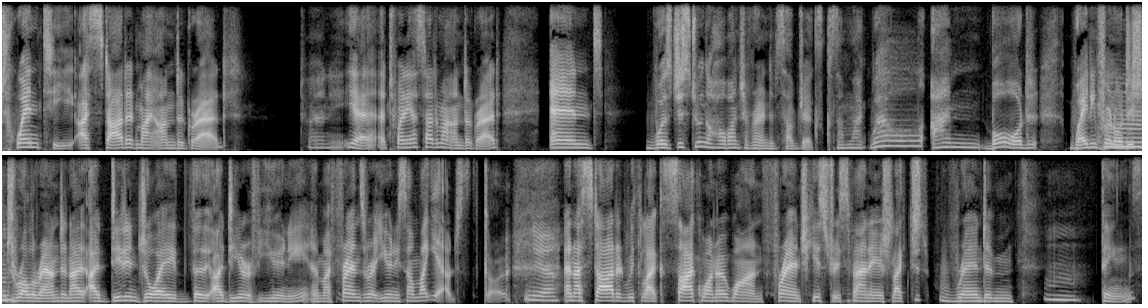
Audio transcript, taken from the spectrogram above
20, I started my undergrad. 20, yeah, at 20, I started my undergrad and was just doing a whole bunch of random subjects because I'm like, well, I'm bored waiting for an audition Mm. to roll around. And I, I did enjoy the idea of uni, and my friends were at uni. So I'm like, yeah, I'll just go. Yeah. And I started with like Psych 101, French, history, Spanish, like just random Mm. things.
